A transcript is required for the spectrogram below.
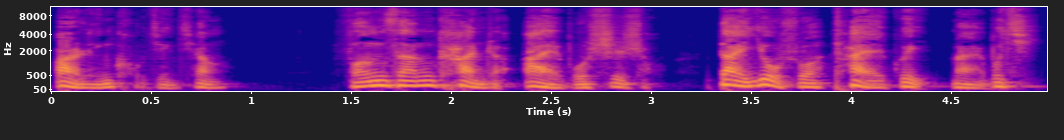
二零口径枪。冯三看着爱不释手，但又说太贵，买不起。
